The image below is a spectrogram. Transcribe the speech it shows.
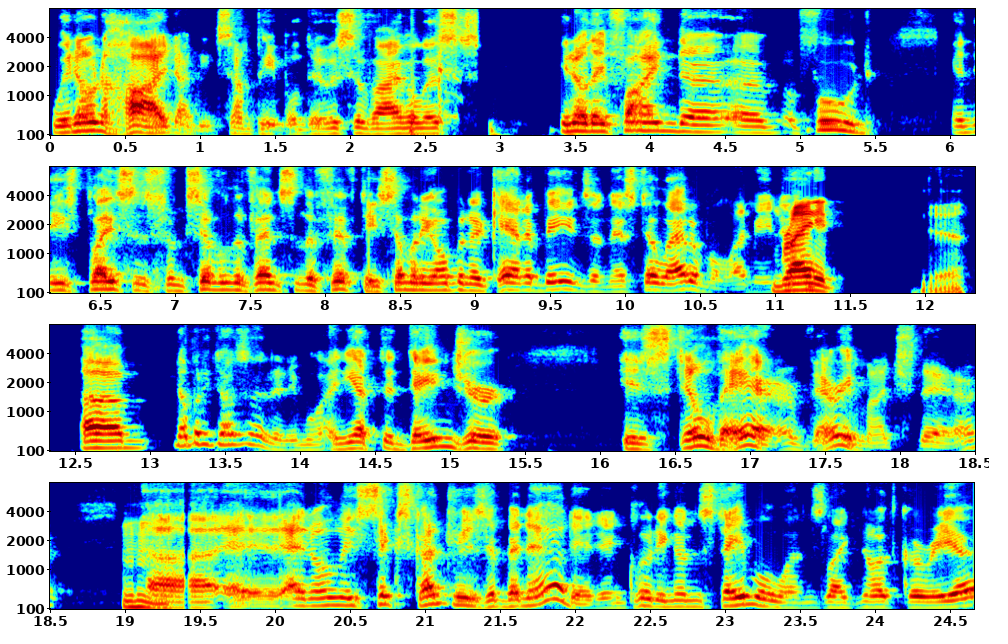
We don't hide. I mean, some people do, survivalists. You know, they find uh, uh, food in these places from civil defense in the 50s. Somebody opened a can of beans and they're still edible. I mean, Right. Yeah. um, nobody does that anymore. And yet the danger is still there, very much there. Mhm. Uh, and only six countries have been added, including unstable ones like North Korea,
